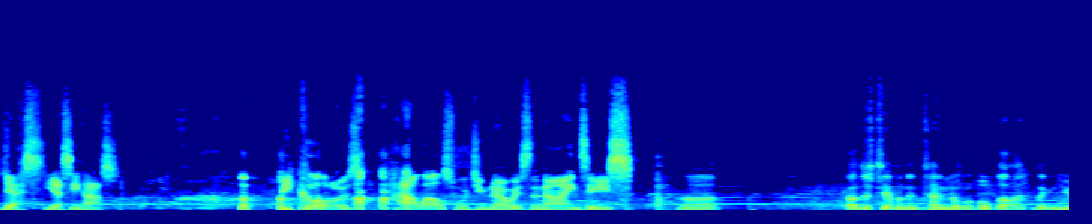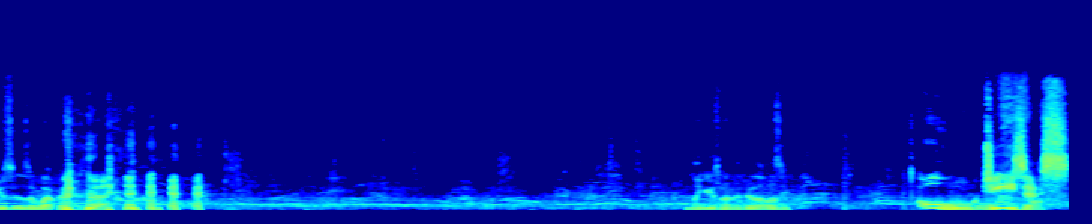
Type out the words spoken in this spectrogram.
Yes, yes, he has. because how else would you know it's the 90s? Uh, I'll just take my Nintendo and hope that they can use it as a weapon. I think he was meant to do that, was he? Oh, Jesus.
